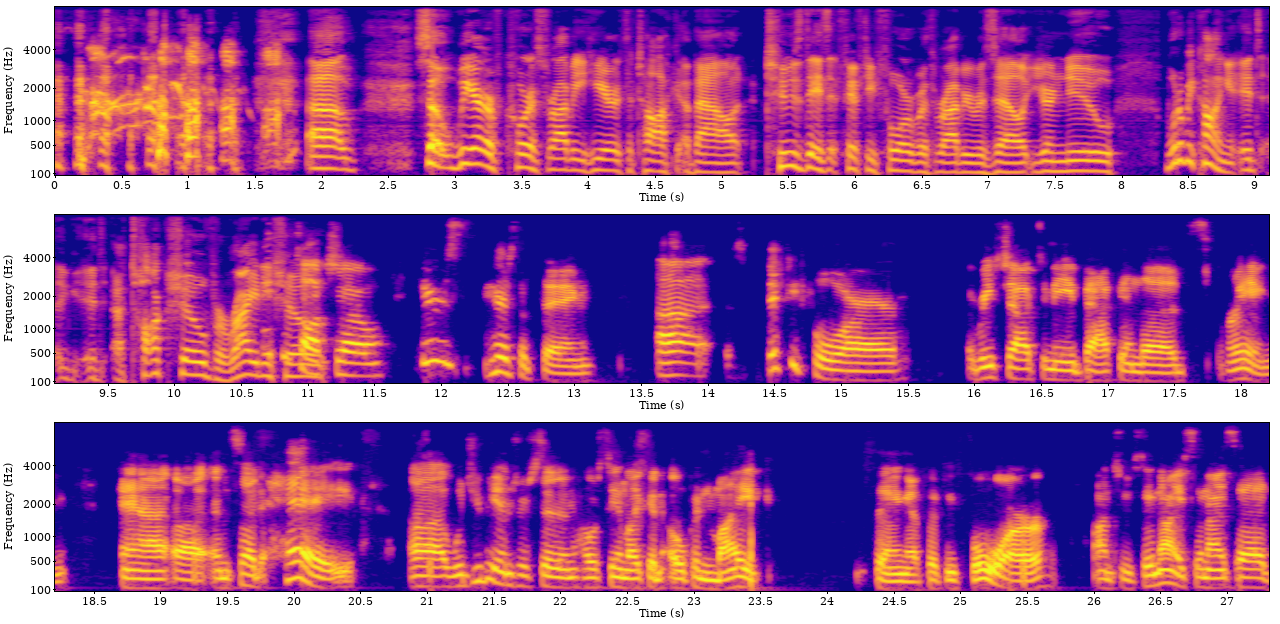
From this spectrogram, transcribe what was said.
um, so we are, of course, Robbie here to talk about Tuesdays at 54 with Robbie Rozelle. Your new, what are we calling it? It's, it's a talk show, variety It's a show. talk show. Here's here's the thing. Uh, 54 reached out to me back in the spring and uh, and said, "Hey, uh, would you be interested in hosting like an open mic thing at 54 on Tuesday nights?" And I said,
